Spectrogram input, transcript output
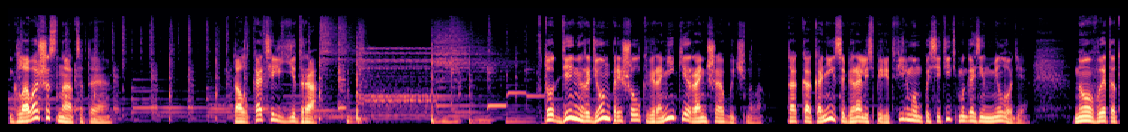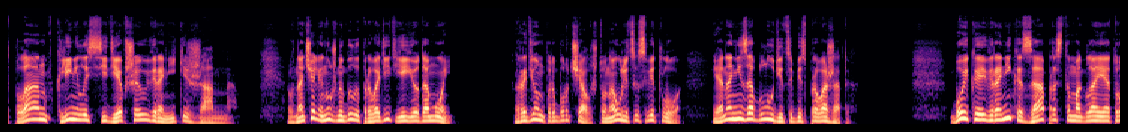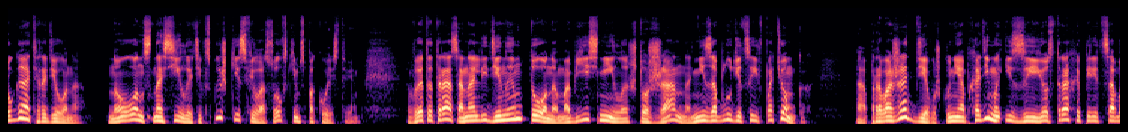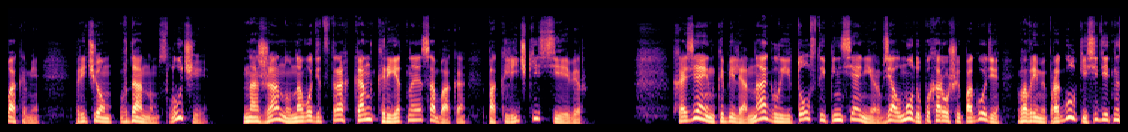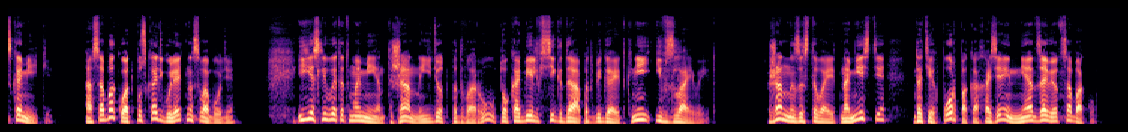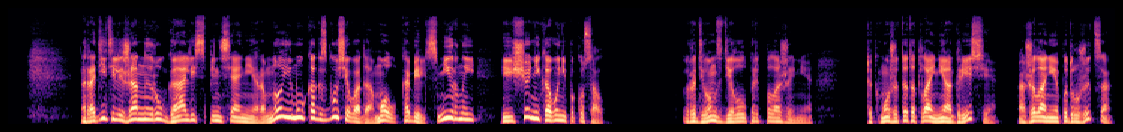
Глава 16. Толкатель ядра. В тот день Родион пришел к Веронике раньше обычного, так как они собирались перед фильмом посетить магазин «Мелодия». Но в этот план вклинилась сидевшая у Вероники Жанна. Вначале нужно было проводить ее домой. Родион пробурчал, что на улице светло, и она не заблудится без провожатых. Бойкая Вероника запросто могла и отругать Родиона, но он сносил эти вспышки с философским спокойствием. В этот раз она ледяным тоном объяснила, что Жанна не заблудится и в потемках, а провожать девушку необходимо из-за ее страха перед собаками, причем в данном случае на Жанну наводит страх конкретная собака по кличке Север. Хозяин кобеля, наглый и толстый пенсионер, взял моду по хорошей погоде во время прогулки сидеть на скамейке, а собаку отпускать гулять на свободе. И если в этот момент Жанна идет по двору, то кобель всегда подбегает к ней и взлаивает. Жанна застывает на месте до тех пор, пока хозяин не отзовет собаку. Родители Жанны ругались с пенсионером, но ему как с гуся вода, мол, кобель смирный и еще никого не покусал. Родион сделал предположение. Так может, этот лай не агрессия, а желание подружиться?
